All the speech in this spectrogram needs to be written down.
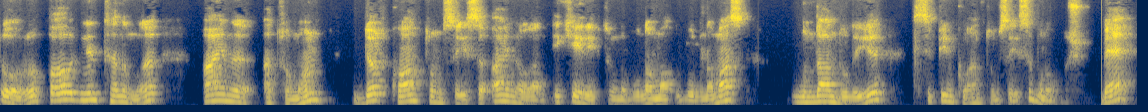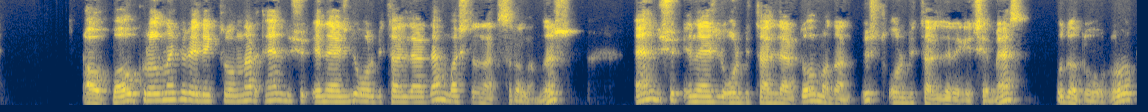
Doğru. Pauli'nin tanımı aynı atomun 4 kuantum sayısı aynı olan iki elektronu bulama, bulunamaz. Bundan dolayı spin kuantum sayısı bulunmuş. B. Aufbau kuralına göre elektronlar en düşük enerjili orbitallerden başlanarak sıralanır. En düşük enerjili orbitaller dolmadan üst orbitallere geçemez. Bu da doğru.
